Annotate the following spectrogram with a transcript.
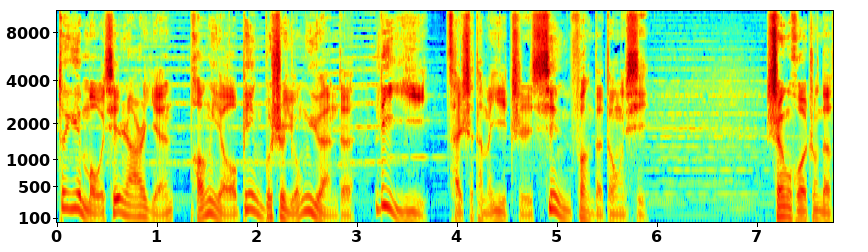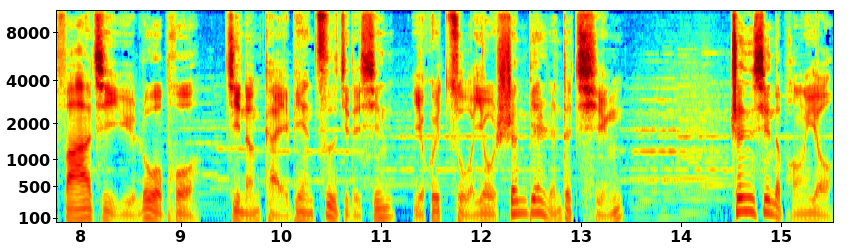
对于某些人而言，朋友并不是永远的，利益才是他们一直信奉的东西。生活中的发迹与落魄，既能改变自己的心，也会左右身边人的情。真心的朋友，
